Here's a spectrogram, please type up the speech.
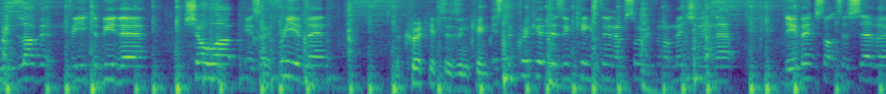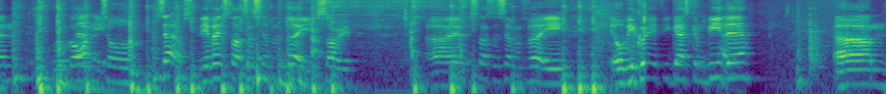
we'd love it for you to be there. Show up. It's a free event. The cricketers in Kingston. It's the cricketers in Kingston. I'm sorry for not mentioning that. The event starts at seven. We'll go on 30. until the event starts at seven thirty. Sorry, uh, it starts at seven thirty. It will be great if you guys can be there. Um,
